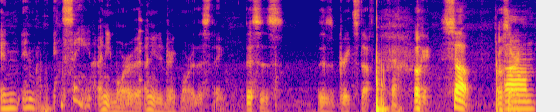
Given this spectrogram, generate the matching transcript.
in, in, insane. I need more of it. I need to drink more of this thing. This is this is great stuff. Okay. Okay. So, Oh, sorry. Um,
